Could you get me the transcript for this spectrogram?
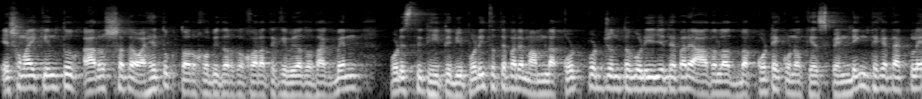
এ সময় কিন্তু কারোর সাথে অহেতুক তর্ক বিতর্ক করা থেকে বিরত থাকবেন। পরিস্থিতি হিতে বিপরীত হতে পারে, মামলা কোর্ট পর্যন্ত গড়িয়ে যেতে পারে। আদালত বা কোর্টে কোনো কেস পেন্ডিং থেকে থাকলে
